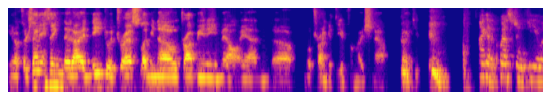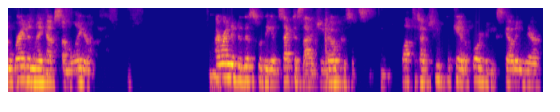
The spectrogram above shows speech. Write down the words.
you know if there's anything that I need to address let me know drop me an email and uh, we'll try and get the information out. Thank you. I got a question for you and Brandon may have some later. I run into this with the insecticides, you know, because it's lots of times people can't afford to be scouting their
